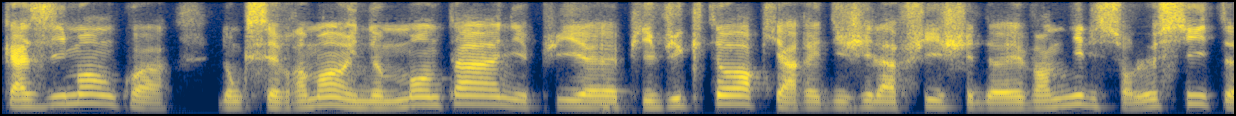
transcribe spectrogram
quasiment, quoi. Donc c'est vraiment une montagne. Et puis, euh, puis Victor, qui a rédigé l'affiche de Evan Neal sur le site,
